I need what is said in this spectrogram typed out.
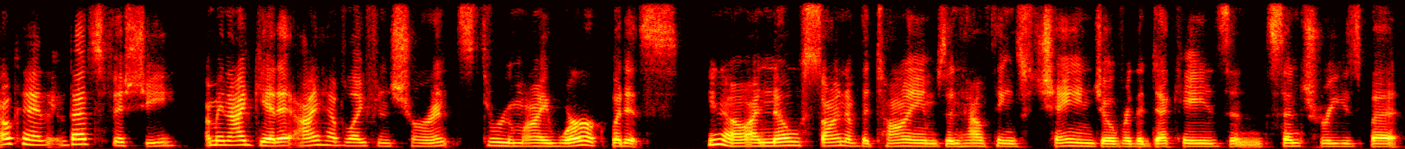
Okay, that's fishy. I mean, I get it. I have life insurance through my work, but it's, you know, I know sign of the times and how things change over the decades and centuries, but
